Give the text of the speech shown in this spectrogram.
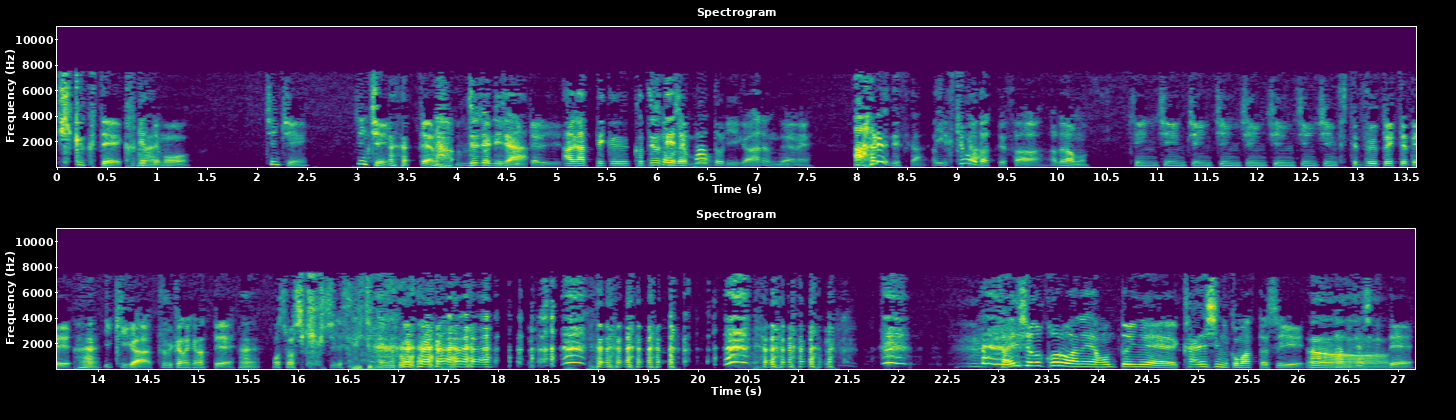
低くてかけても、チンチン？チンチン？みたいな。徐々にじゃあ、言上がっていく、こっちのテンションも。パートリーがあるんだよね。ああるんですか？今日だってさ、あれだもん。チンチンチンチンチンチンチンチンってずっと言ってて、はい息が続かなくなって、はいもしもし菊池ですみたいな。最初の頃はね、本当にね、返しに困ったし、恥ずかしくて、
